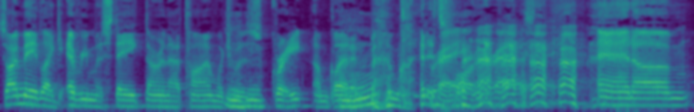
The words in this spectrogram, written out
So I made like every mistake during that time, which was great. I'm glad. It, I'm glad it's Right, far right, past right. and um,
